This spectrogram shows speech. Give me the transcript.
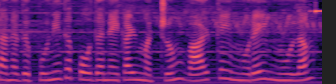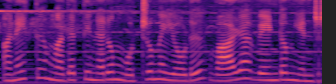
தனது புனித போதனைகள் மற்றும் வாழ்க்கை முறை மூலம் அனைத்து மதத்தினரும் ஒற்றுமையோடு வாழ வேண்டும் என்ற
